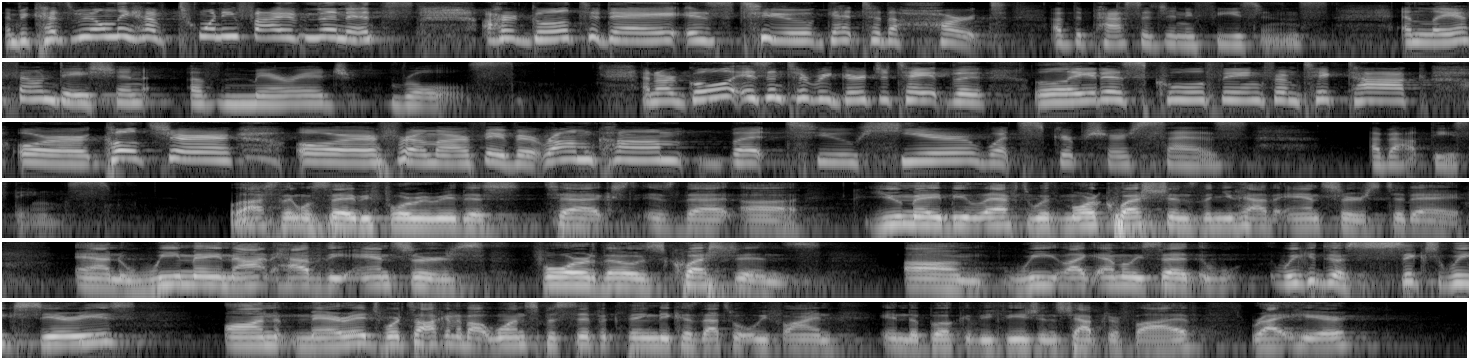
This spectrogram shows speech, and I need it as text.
And because we only have 25 minutes, our goal today is to get to the heart of the passage in Ephesians and lay a foundation of marriage roles. And our goal isn't to regurgitate the latest cool thing from TikTok or culture or from our favorite rom com, but to hear what Scripture says about these things. Last thing we'll say before we read this text is that uh, you may be left with more questions than you have answers today. And we may not have the answers for those questions. Um, we, like Emily said, we could do a six week series on marriage. We're talking about one specific thing because that's what we find in the book of Ephesians, chapter 5, right here.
